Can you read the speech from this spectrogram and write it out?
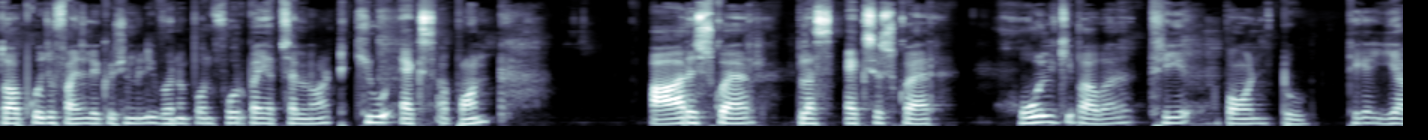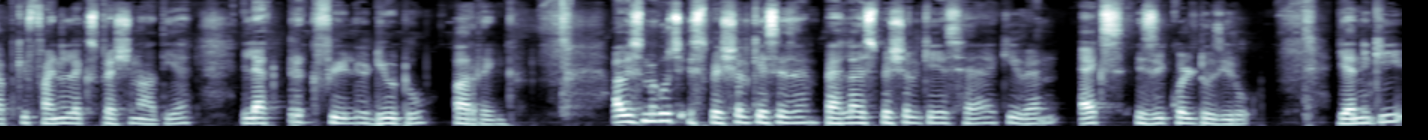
तो आपको जो फाइनल इक्वेशन मिली one upon four pi epsilon nought q x upon r square plus x square whole की पावर थ्री अपॉन टू ठीक है? ये आपकी फाइनल एक्सप्रेशन आती है electric field due to a ring अब इसमें कुछ स्पेशल केसेस हैं। पहला स्पेशल केस है कि when x is equal to zero यानी कि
